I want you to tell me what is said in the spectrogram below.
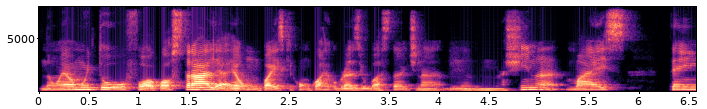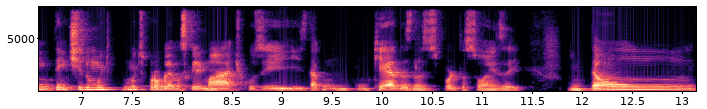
não é muito o foco. A Austrália é um país que concorre com o Brasil bastante na, na, na China, mas tem, tem tido muito, muitos problemas climáticos e está com, com quedas nas exportações aí. Então,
